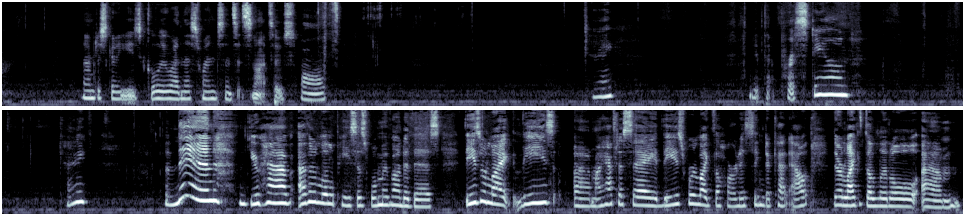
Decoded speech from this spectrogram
I'm just going to use glue on this one since it's not so small. Okay. Get that pressed down. Okay. And then you have other little pieces. We'll move on to this. These are like, these, um, I have to say, these were like the hardest thing to cut out. They're like the little um,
